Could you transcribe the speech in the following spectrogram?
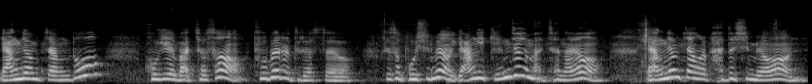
양념장도 거기에 맞춰서 두 배를 드렸어요. 그래서 보시면 양이 굉장히 많잖아요. 양념장을 받으시면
